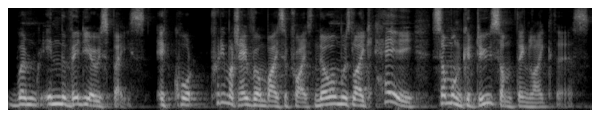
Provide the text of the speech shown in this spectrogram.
when in the video space, it caught pretty much everyone by surprise. No one was like, "Hey, someone could do something like this."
